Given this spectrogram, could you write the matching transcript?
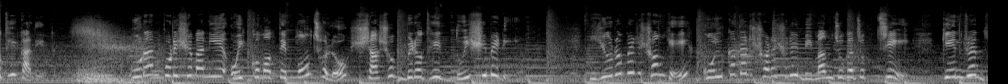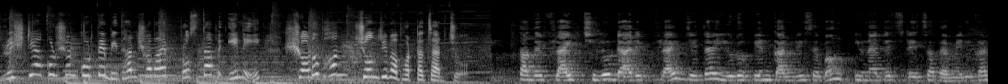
অধিকারীর। উড়ান পরিষেবা নিয়ে ঐক্যমত্যে পৌঁছল শাসক বিরোধী দুই শিবিরই। ইউরোপের সঙ্গে কলকাতার সরাসরি বিমান যোগাযোগ চেয়ে কেন্দ্রের দৃষ্টি আকর্ষণ করতে বিধানসভায় প্রস্তাব এনে সরব হন চন্দ্রিমা ভট্টাচার্য। তাদের ফ্লাইট ছিল ডাইরেক্ট ফ্লাইট যেটা ইউরোপিয়ান কান্ট্রিজ এবং ইউনাইটেড স্টেটস অফ আমেরিকার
